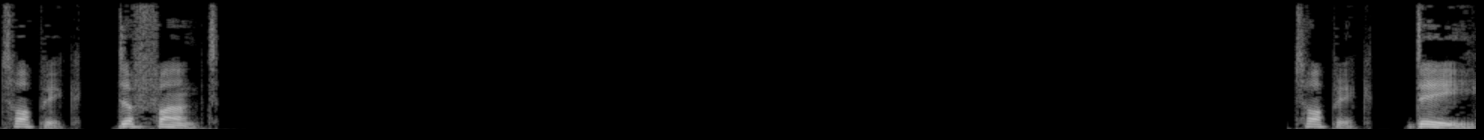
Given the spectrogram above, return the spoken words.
Topic. Defunct Topic D.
